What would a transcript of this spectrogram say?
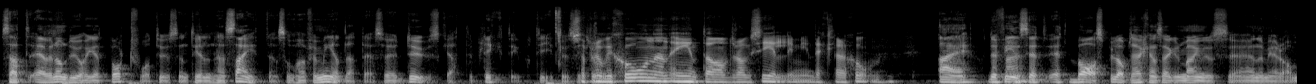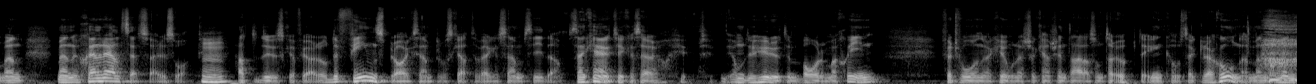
Så att även om du har gett bort 2 000 till den här sajten som har förmedlat det så är du skattepliktig på 10 000 Så kronor. provisionen är inte avdragsgill i min deklaration. Nej, det finns ett, ett basbelopp. Det här kan säkert Magnus eh, ännu mer om. Men, men generellt sett så är det så. Att du ska få göra det. Och det finns bra exempel på Skatteverkets hemsida. Sen kan jag ju tycka så här. Om du hyr ut en borrmaskin för 200 kronor så kanske inte alla som tar upp det i inkomstdeklarationen. Men, men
